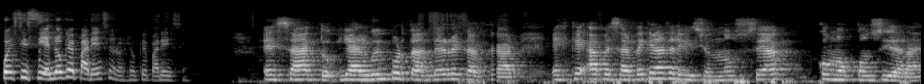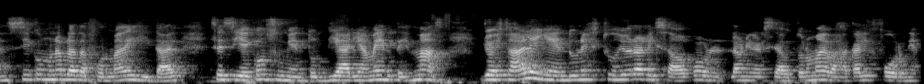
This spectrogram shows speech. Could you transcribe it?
pues si, si es lo que parece o no es lo que parece. Exacto, y algo importante de recalcar es que a pesar de que la televisión no sea como considerada en sí como una plataforma digital, se sigue consumiendo diariamente. Es más, yo estaba leyendo un estudio realizado por la Universidad Autónoma de Baja California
